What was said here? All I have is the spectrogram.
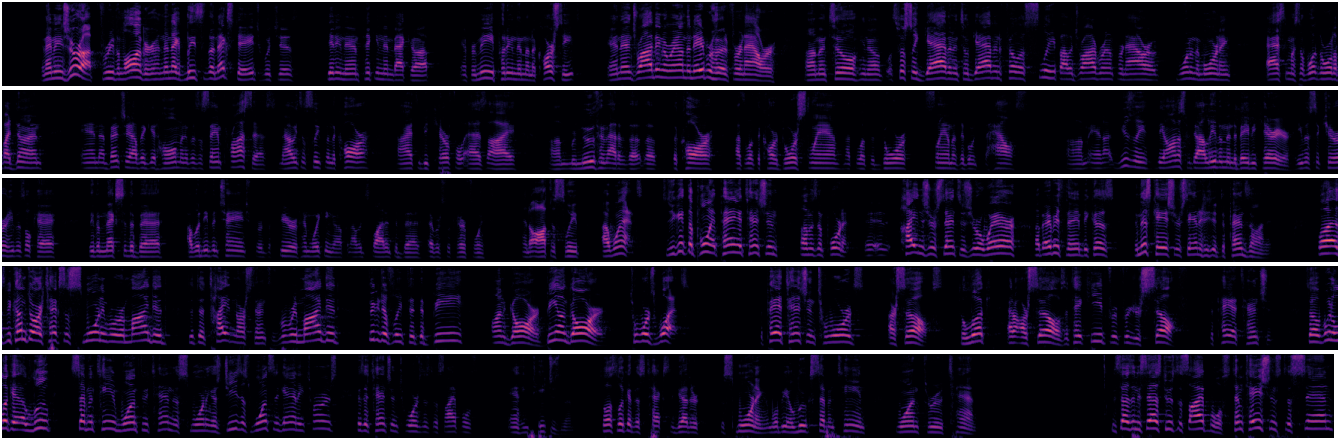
And that means you're up for even longer. And then that leads to the next stage, which is getting them, picking them back up, and for me, putting them in a car seat, and then driving around the neighborhood for an hour um, until, you know, especially Gavin, until Gavin fell asleep. I would drive around for an hour at 1 in the morning, asking myself, what in the world have I done? And eventually I would get home, and it was the same process. Now he's asleep in the car. Now I have to be careful as I um, remove him out of the, the, the car, not to let the car door slam, not to let the door slam as they go into the house. Um, and I, usually, be honest with you, I leave him in the baby carrier. He was secure, he was okay. Leave him next to the bed. I wouldn't even change for the fear of him waking up, and I would slide into bed ever so carefully. And off to sleep I went. So you get the point. Paying attention um, is important. It, it heightens your senses. You're aware of everything because, in this case, your sanity depends on it. Well, as we come to our text this morning, we're reminded to, to tighten our senses. We're reminded, figuratively, to, to be on guard. Be on guard towards what? To pay attention towards ourselves, to look at ourselves, to take heed for, for yourself, to pay attention. So we're going to look at Luke 17, 1 through 10 this morning as Jesus once again, he turns his attention towards his disciples and he teaches them. So let's look at this text together this morning. And we'll be in Luke 17, 1 through 10. He says, and he says to his disciples, Temptations to sin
